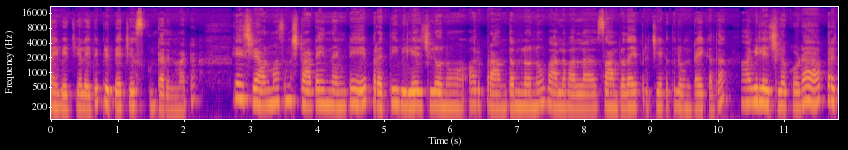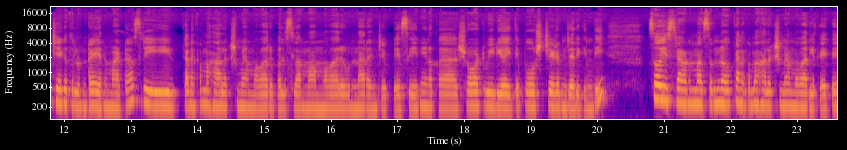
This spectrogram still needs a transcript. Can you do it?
నైవేద్యాలు అయితే ప్రిపేర్ చేసుకుంటారనమాట శ్రావణ మాసం స్టార్ట్ అయిందంటే ప్రతి విలేజ్లోనూ ఆరు ప్రాంతంలోనూ వాళ్ళ వాళ్ళ సాంప్రదాయ ప్రత్యేకతలు ఉంటాయి కదా. ఆ విలేజ్లో కూడా ప్రత్యేకతలు ఉంటాయి అన్నమాట శ్రీ కనక మహాలక్ష్మి అమ్మవారు బలిసలమ్మ అమ్మవారు ఉన్నారని చెప్పేసి నేను ఒక షార్ట్ వీడియో అయితే పోస్ట్ చేయడం జరిగింది. సో ఈ శ్రావణ మాసంలో కనక మహాలక్ష్మి అమ్మవార్లకైతే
